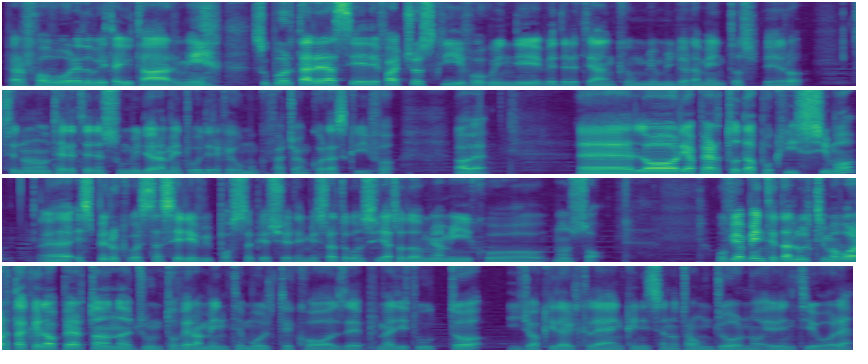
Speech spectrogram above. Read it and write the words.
per favore dovete aiutarmi, supportare la serie, faccio schifo, quindi vedrete anche un mio miglioramento, spero. Se non noterete nessun miglioramento vuol dire che comunque faccio ancora schifo. Vabbè, eh, l'ho riaperto da pochissimo eh, e spero che questa serie vi possa piacere. Mi è stato consigliato da un mio amico, non so. Ovviamente dall'ultima volta che l'ho aperto hanno aggiunto veramente molte cose. Prima di tutto i giochi del clan che iniziano tra un giorno e 20 ore.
